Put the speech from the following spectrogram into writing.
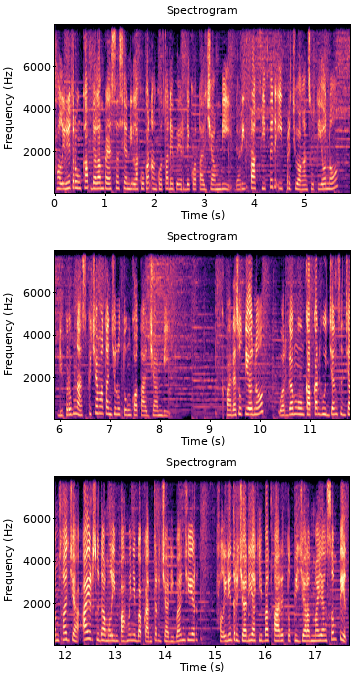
Hal ini terungkap dalam reses yang dilakukan anggota DPRD Kota Jambi dari fraksi PDI Perjuangan Sutiono di Perumnas Kecamatan Jelutung Kota Jambi. Kepada Sutiono, warga mengungkapkan hujan sejam saja air sudah melimpah menyebabkan terjadi banjir. Hal ini terjadi akibat parit tepi jalan Mayang sempit,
